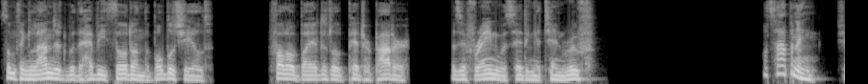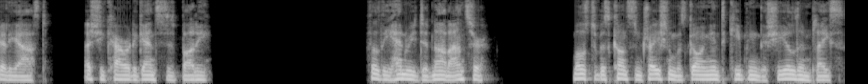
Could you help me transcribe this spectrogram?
Something landed with a heavy thud on the bubble shield, followed by a little pitter patter, as if rain was hitting a tin roof. What's happening? Shelley asked, as she cowered against his body. Filthy Henry did not answer. Most of his concentration was going into keeping the shield in place.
